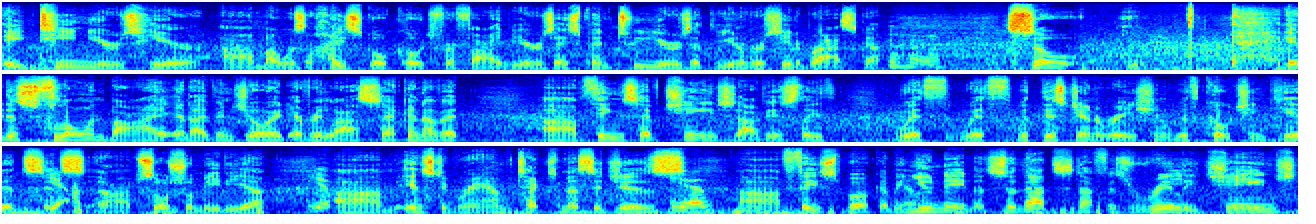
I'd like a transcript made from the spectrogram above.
18 years here. Um, I was a high school coach for five years. I spent two years at the University of Nebraska. Mm-hmm. So it has flown by, and I've enjoyed every last second of it. Uh, things have changed, obviously, with with with this generation, with coaching kids. It's Yeah. uh, social media, Yep. um, Instagram, text messages, Yep. uh, Facebook. I mean, you name it. So that stuff has really changed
